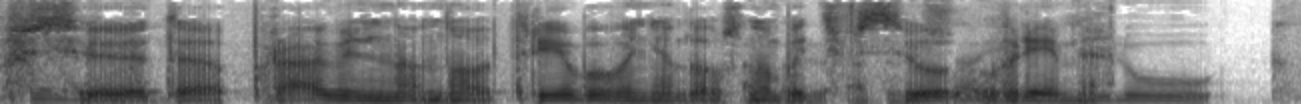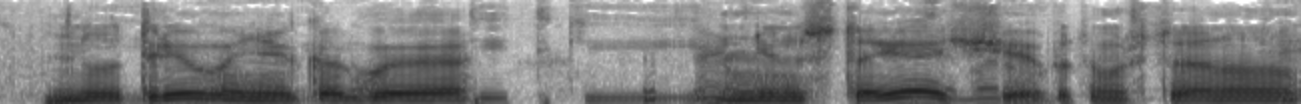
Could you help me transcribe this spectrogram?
все это правильно, но требование должно быть все время. Но требование как бы не настоящее, потому что оно...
